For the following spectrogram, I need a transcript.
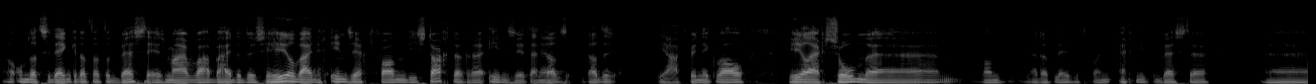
eh, omdat ze denken dat dat het beste is. Maar waarbij er dus heel weinig inzicht van die starter eh, in zit. En Ja. dat, dat is, ja, vind ik wel heel erg zonde. eh, want ja, dat levert gewoon echt niet de beste eh,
